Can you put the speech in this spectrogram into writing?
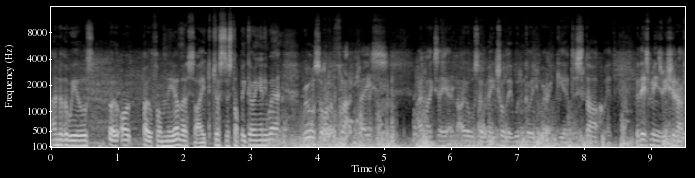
under the wheels uh, both on the other side just to stop it going anywhere. We're also on a flat place and like I say and I also made sure they wouldn't go anywhere in gear to start with. But this means we should have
